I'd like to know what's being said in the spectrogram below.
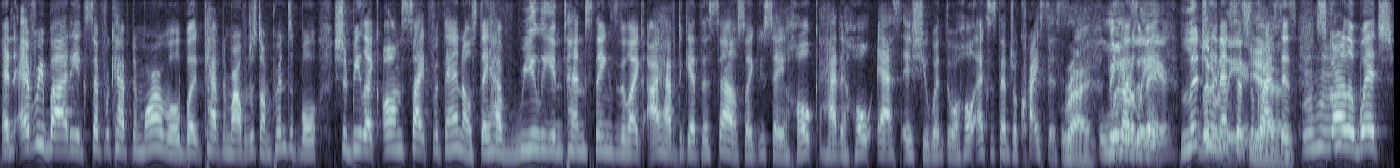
and everybody except for Captain Marvel, but Captain Marvel just on principle should be like on site for Thanos. They have really intense things. They're like, I have to get this out. So like you say, Hulk had a whole ass issue, went through a whole existential crisis, Right. Because Literally. of it, literally, an existential Yeah. crisis. Mm-hmm. Scarlet Witch.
